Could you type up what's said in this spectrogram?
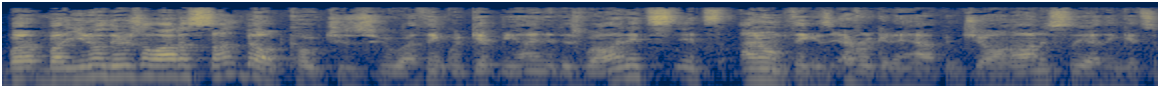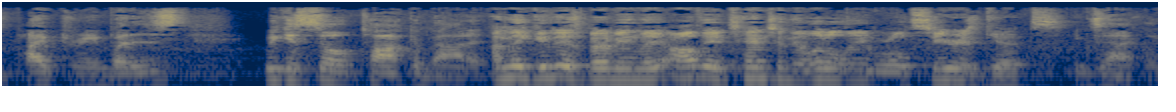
but but you know, there's a lot of Sun Belt coaches who I think would get behind it as well. And it's it's I don't think it's ever going to happen, Joe. And honestly, I think it's a pipe dream. But it's we can still talk about it. I think it is, but I mean, the, all the attention the Little League World Series gets, Exactly.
